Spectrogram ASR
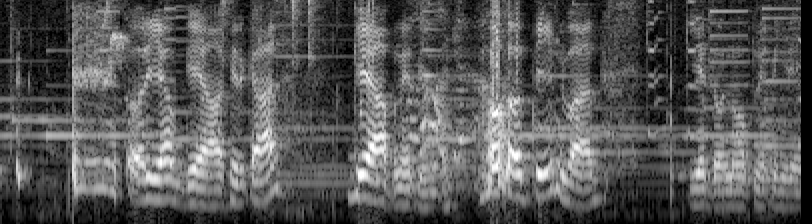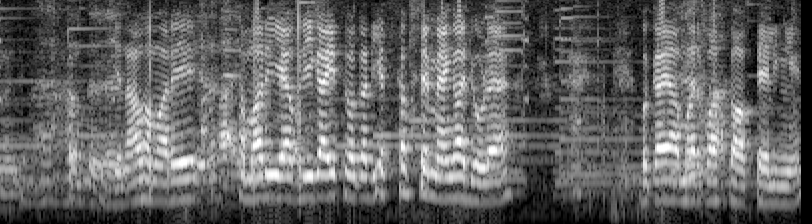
और ये अब गया आखिरकार। गया अपने पिंजरे तीन बार। ये दोनों अपने पिंजरे में गए। जनाब हमारे हमारी एवरी का इस वक्त ये सबसे महँगा जोड़ा है। बकाया हमारे पास कॉकटेल ही है।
